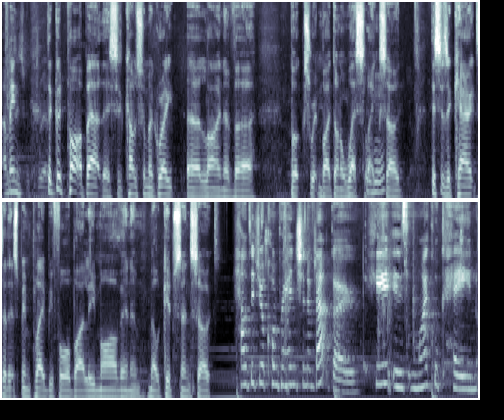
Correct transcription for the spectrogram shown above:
I mean, the good part about this, it comes from a great uh, line of uh, books written by Donald Westlake. Mhm. So this is a character that's been played before by Lee Marvin and Mel Gibson. So How did your comprehension of that go? Here is Michael Caine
